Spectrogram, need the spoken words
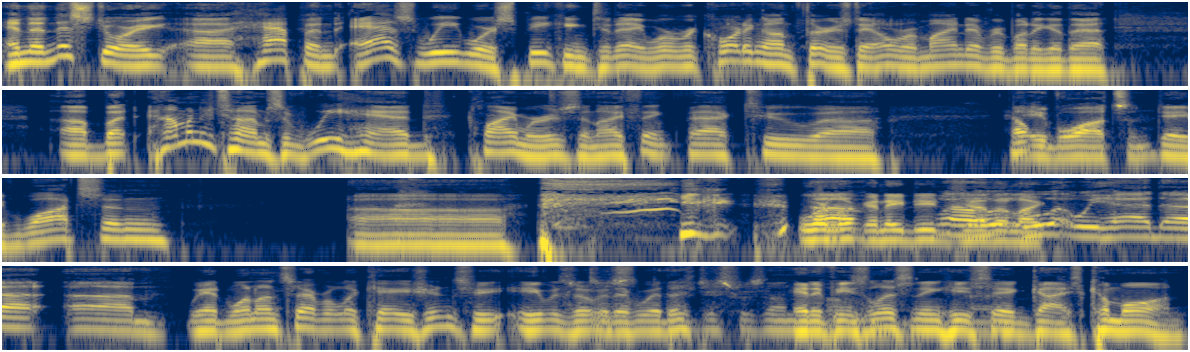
And then this story uh, happened as we were speaking today. We're recording on Thursday. I'll remind everybody of that. Uh, but how many times have we had climbers? And I think back to uh, help Dave Watson. Dave Watson. Uh, we're Um, looking at each well, other like we- had. Uh, um, we had one on several occasions. He, he was over just- there with us. just was on and if he's listening, he's saying, "Guys, come on."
